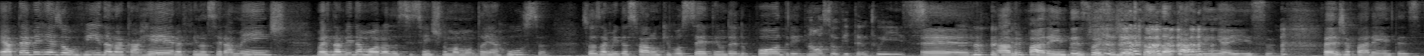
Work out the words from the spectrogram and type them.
é até bem resolvida na carreira, financeiramente, mas na vida amorosa se sente numa montanha russa, suas amigas falam que você tem o um dedo podre. Nossa, eu vi tanto isso. É, abre parênteses, foi sugestão da Carlinha isso. Fecha parênteses.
